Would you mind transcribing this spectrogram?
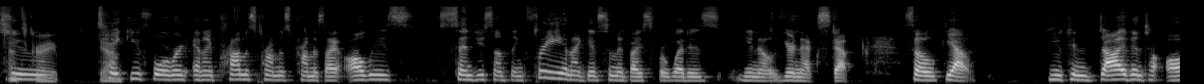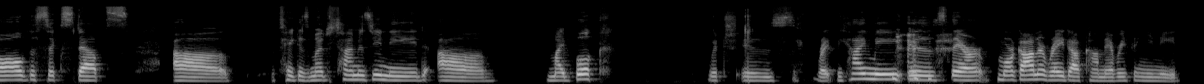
to yeah. take you forward. And I promise, promise, promise, I always send you something free and I give some advice for what is, you know, your next step. So, yeah, you can dive into all the six steps, uh, take as much time as you need. Uh, my book, which is right behind me, is there, morganarae.com, everything you need.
